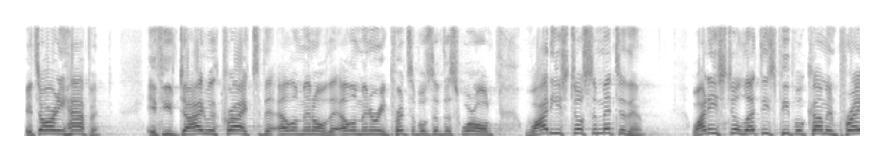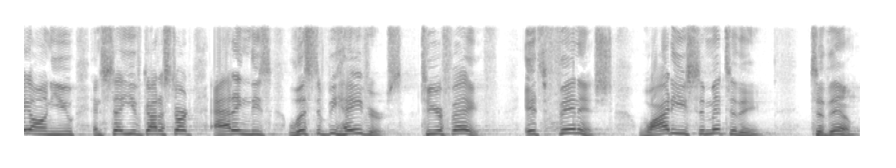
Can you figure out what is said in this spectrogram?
it's already happened. If you've died with Christ to the elemental, the elementary principles of this world, why do you still submit to them? Why do you still let these people come and prey on you and say you've got to start adding these list of behaviors to your faith? It's finished. Why do you submit to them? To them,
